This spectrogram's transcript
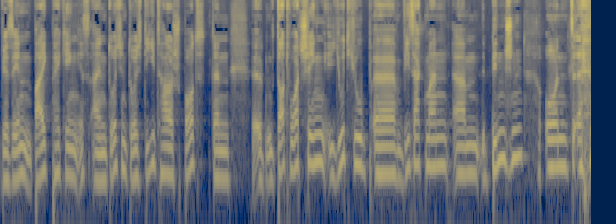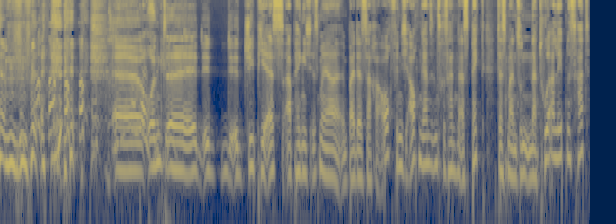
Wir sehen, Bikepacking ist ein durch und durch digitaler Sport, denn äh, Dot-Watching, YouTube, äh, wie sagt man, ähm, bingen und ähm, äh, und äh, GPS abhängig ist man ja bei der Sache auch. Finde ich auch einen ganz interessanten Aspekt, dass man so ein Naturerlebnis hat,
